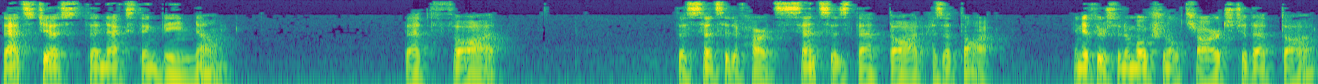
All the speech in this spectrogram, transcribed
that's just the next thing being known. That thought, the sensitive heart senses that thought as a thought. And if there's an emotional charge to that thought,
